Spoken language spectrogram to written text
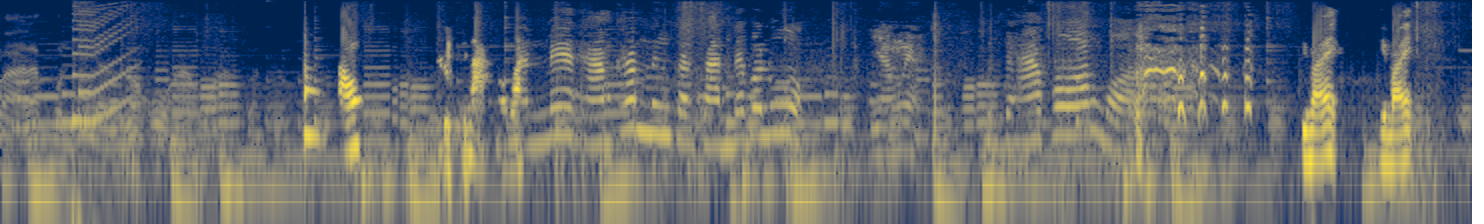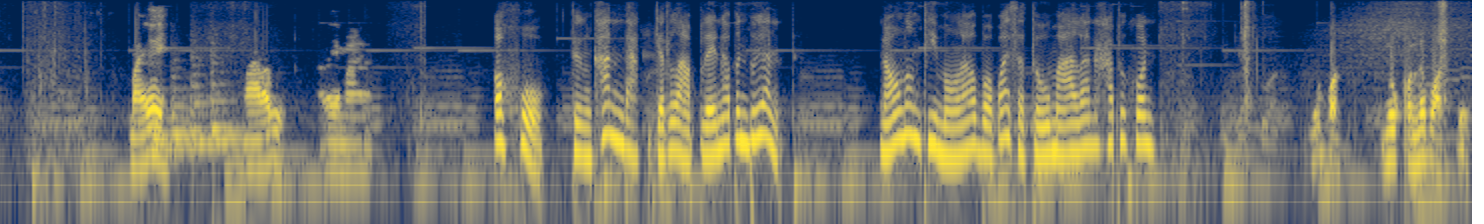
ว่าแล้วคนที่เราโอ้อาโอ้อาก่อนหนักเหรอวะอันแม่ ถามคำหนึ่งสันๆได้บ่ลูกยังเนี่ยคุณไปหาพ้องบ่พี่ไม้พี่ไม้ไม้เอ้ยมาแล้วอะไรมาโอ้โห ถึงขั้นดักจะหลับเลยนะเพื่อนๆ น้องลงทีมของเราบอกว่าศัตรูมาแล้วนะครับทุกคนเก็บตัวยุกคนยุกคนได้บอดเด็ก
